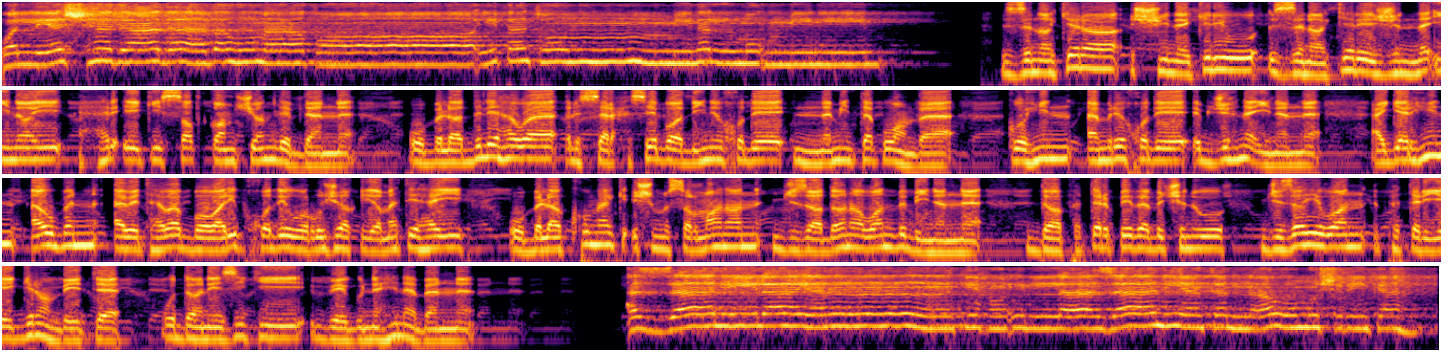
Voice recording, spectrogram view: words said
وليشهد عذابهما طائفة من المؤمنين. زناکرا شینکری و زناکر جن اینای هر ایکی صد قامچیان لبدن و بلا دل هوا لسر حساب دین خود نمین تپوان و که هین أمر خود بجه اینن اگر هین أو بن اوید هوا باوری خود و رجا قیامت هی و بلا کمک إش مسلمانان جزادان وان ببینن دا پتر پیو بچنو جزای وان پتر یه گران بیت و دانیزی کی ویگونه نبن الزاني لا ينكح إلا زانية أو مشركة.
